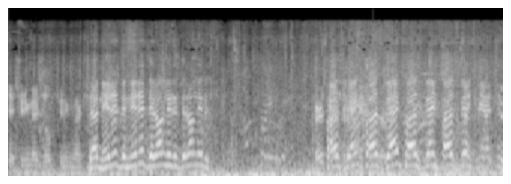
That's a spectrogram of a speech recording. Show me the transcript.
Heal. Okay, shooting their shield, shooting their They're shield. needed, they're needed, they're all needed, they're all needed. Fair's Fires behind, behind, fires behind, fires behind, fires behind. behind too.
